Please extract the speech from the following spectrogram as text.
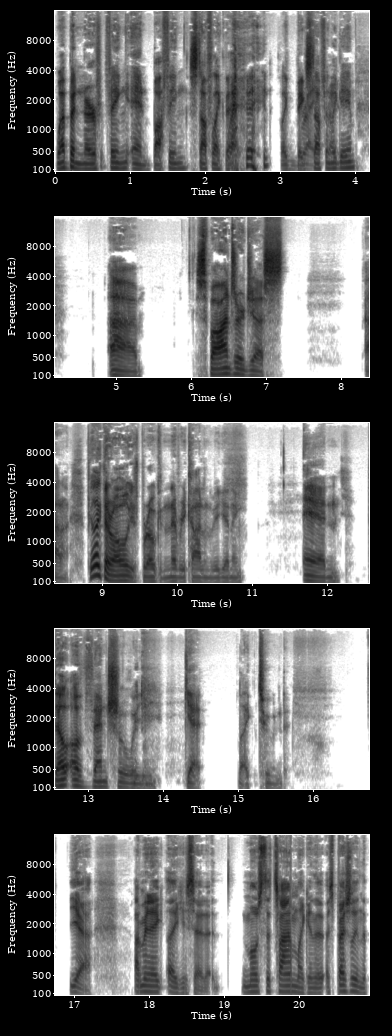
Weapon nerfing and buffing, stuff like that. like big Right, stuff in the game. Uh spawns are just I don't know. I feel like they're always broken in every COD in the beginning. And they'll eventually get like tuned. Yeah, I mean, like, like you said, most of the time, like in the especially in the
